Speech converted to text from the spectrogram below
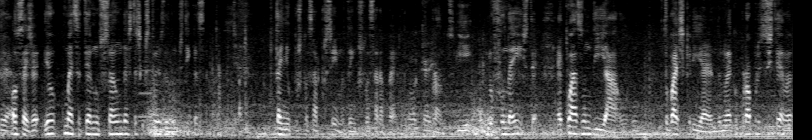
yeah. ou seja, eu começo a ter noção destas questões da domesticação tenho que os passar por cima, tenho que os passar a perto. Okay. Pronto. E no fundo é isto, é, é quase um diálogo tu vais criando, não é? Com o próprio sistema.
